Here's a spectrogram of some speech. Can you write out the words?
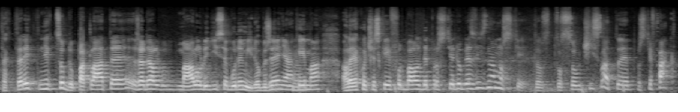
tak tady něco dopatláte, řada málo lidí se bude mít dobře nějakýma, hmm. ale jako český fotbal jde prostě do bezvýznamnosti. To, to jsou čísla, to je prostě fakt.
